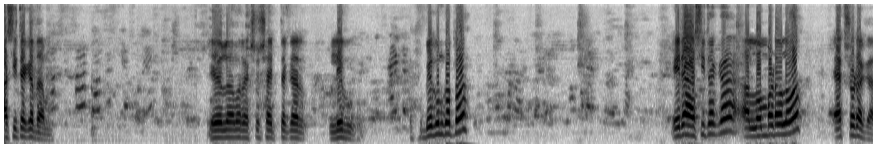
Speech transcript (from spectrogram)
আশি টাকা দাম। এ হলো আমার একশো ষাট টাকার লেবু। বেগুন কত? এটা আশি টাকা আর লম্বাটা হলো একশো টাকা।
